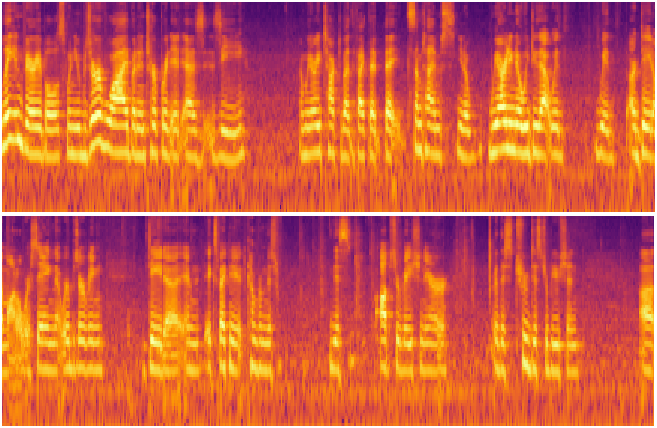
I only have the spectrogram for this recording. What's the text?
latent variables, when you observe y but interpret it as z, and we already talked about the fact that, that sometimes, you know, we already know we do that with, with our data model. We're saying that we're observing data and expecting it to come from this, this observation error or this true distribution. Uh,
